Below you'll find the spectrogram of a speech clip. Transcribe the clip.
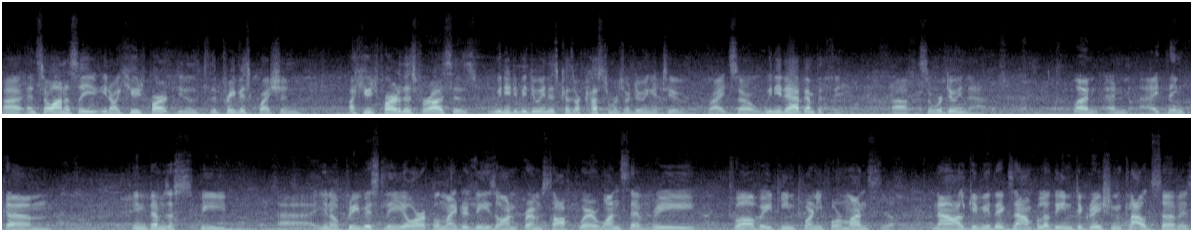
Uh, and so honestly, you know, a huge part, you know, to the previous question, a huge part of this for us is we need to be doing this because our customers are doing it too, right? So we need to have empathy. Uh, so we're doing that. Well, and, and I think um, in terms of speed, uh, you know, previously Oracle might release on-prem software once every 12, 18, 24 months. Yeah. Now I'll give you the example of the integration cloud service.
